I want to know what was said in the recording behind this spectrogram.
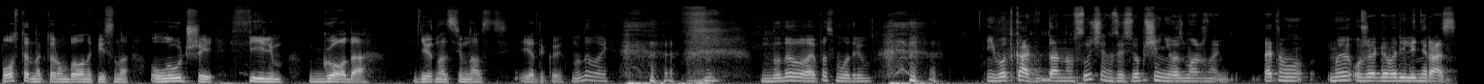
постер, на котором было написано «Лучший фильм года» 1917. И я такой, ну давай. Ну давай, посмотрим. И вот как в данном случае, ну, то есть вообще невозможно. Поэтому мы уже говорили не раз.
